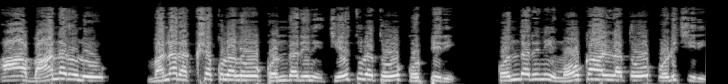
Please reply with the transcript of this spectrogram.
ఆ వానరులు వనరక్షకులలో కొందరిని చేతులతో కొట్టిరి కొందరిని మోకాళ్ళతో పొడిచిరి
